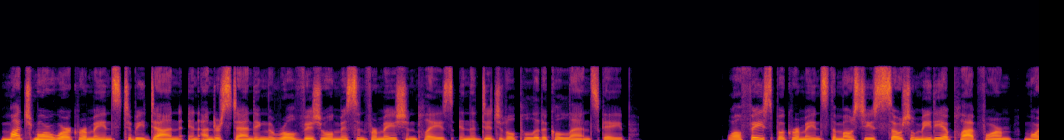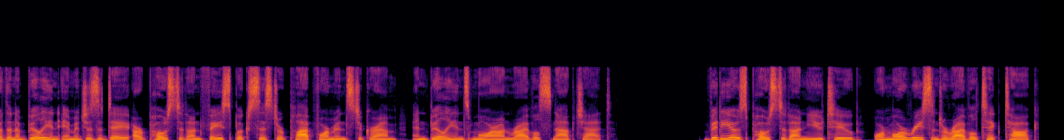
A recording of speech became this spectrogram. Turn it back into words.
Much more work remains to be done in understanding the role visual misinformation plays in the digital political landscape. While Facebook remains the most used social media platform, more than a billion images a day are posted on Facebook's sister platform Instagram, and billions more on rival Snapchat. Videos posted on YouTube, or more recent arrival TikTok,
